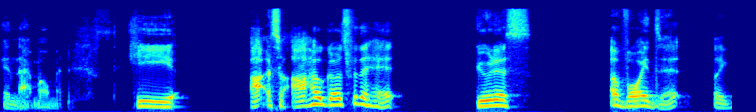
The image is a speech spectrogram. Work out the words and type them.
in that moment. He uh, so Aho goes for the hit. Gudas avoids it. Like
